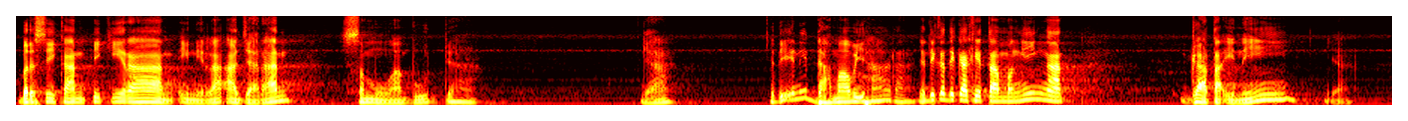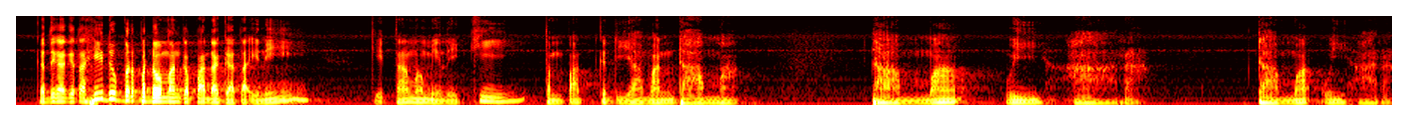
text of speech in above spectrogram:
bersihkan pikiran. Inilah ajaran semua Buddha. Ya. Jadi ini Dhamma Wihara. Jadi ketika kita mengingat gata ini, ya. Ketika kita hidup berpedoman kepada gata ini, kita memiliki tempat kediaman Dhamma. Dhamma Wihara. dhamma wihara.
